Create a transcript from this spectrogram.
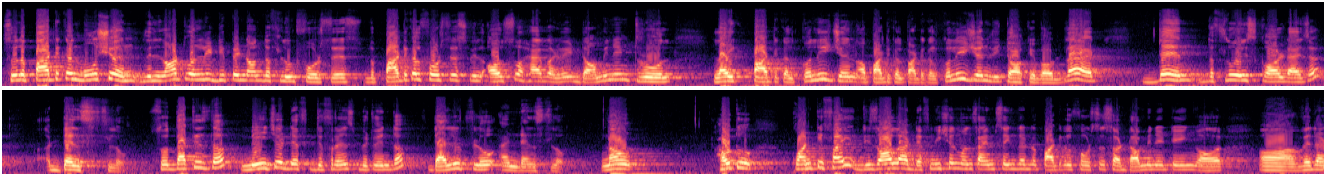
So, the particle motion will not only depend on the fluid forces, the particle forces will also have a very dominant role like particle collision or particle particle collision we talk about that then the flow is called as a, a dense flow. So, that is the major difference between the dilute flow and dense flow. Now, how to quantify these all are definition once I am saying that the particle forces are dominating or uh, whether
